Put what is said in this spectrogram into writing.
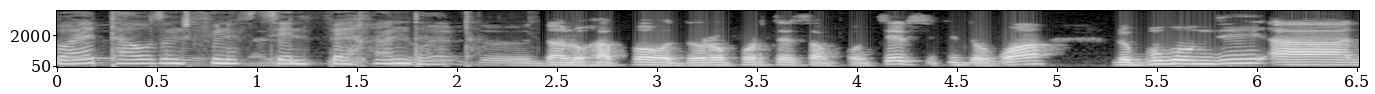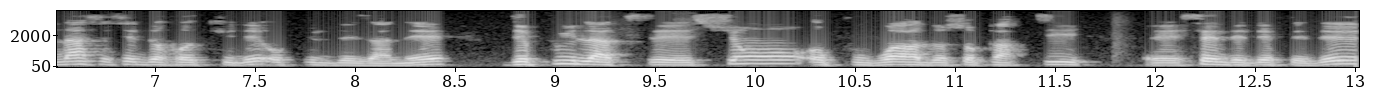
2015 verändert? Dans le rapport de Reporters sans frontières, c'est de voir le Burundi n'a cessé de reculer au fil des années depuis l'accession au pouvoir de ce parti euh, CNDD-FDD.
